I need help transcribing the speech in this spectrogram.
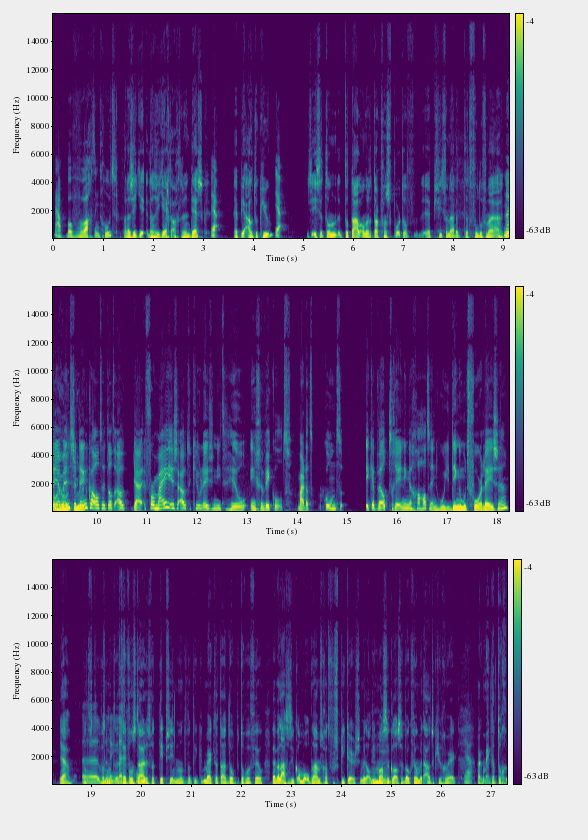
ja, boven verwachting goed. Maar dan zit, je, dan zit je echt achter een desk. Ja. Heb je autocue. Ja. Is, is het dan een totaal andere tak van sport? Of heb je zoiets van, nou, dat, dat voelde voor mij eigenlijk Nou ja, wel heel mensen natuurlijk. denken altijd dat... Ja, voor mij is autocue lezen niet heel ingewikkeld. Maar dat komt... ik heb wel trainingen gehad in hoe je dingen moet voorlezen. Ja, want, Eh, want- geef ons daar dus wat tips in. Want, want ik merk dat daar toch, toch wel veel... We hebben laatst natuurlijk allemaal opnames gehad voor speakers. Met al die Mhm. masterclass hebben we ook veel met autocue gewerkt. Ja. Maar ik merk dat toch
